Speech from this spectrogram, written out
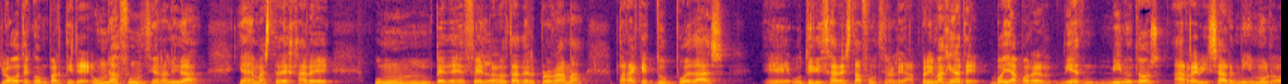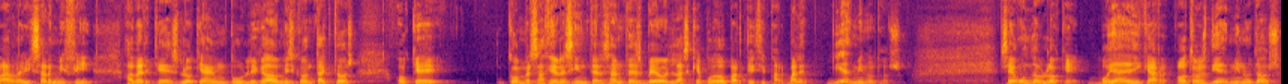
Luego te compartiré una funcionalidad y además te dejaré un PDF en la nota del programa para que tú puedas eh, utilizar esta funcionalidad. Pero imagínate, voy a poner 10 minutos a revisar mi muro, a revisar mi feed, a ver qué es lo que han publicado mis contactos o qué conversaciones interesantes veo en las que puedo participar, ¿vale? 10 minutos. Segundo bloque, voy a dedicar otros 10 minutos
